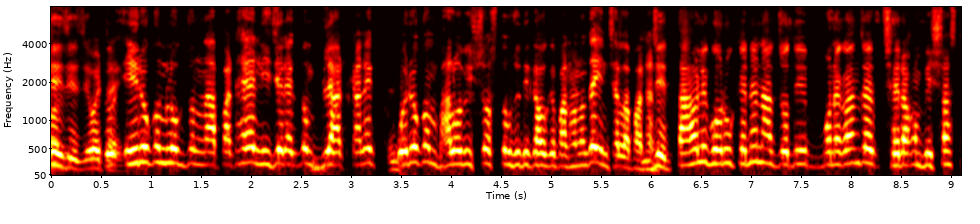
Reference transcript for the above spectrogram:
জি জি জি এইরকম লোকজন না পাঠায় নিজের একদম ব্লাড কানেক্ট ওইরকম ভালো বিশ্বস্ত যদি কাউকে পাঠানো যায় পাঠান জি তাহলে গরু কেনেন আর যদি মনে করেন যে সেরকম বিশ্বাস্ত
